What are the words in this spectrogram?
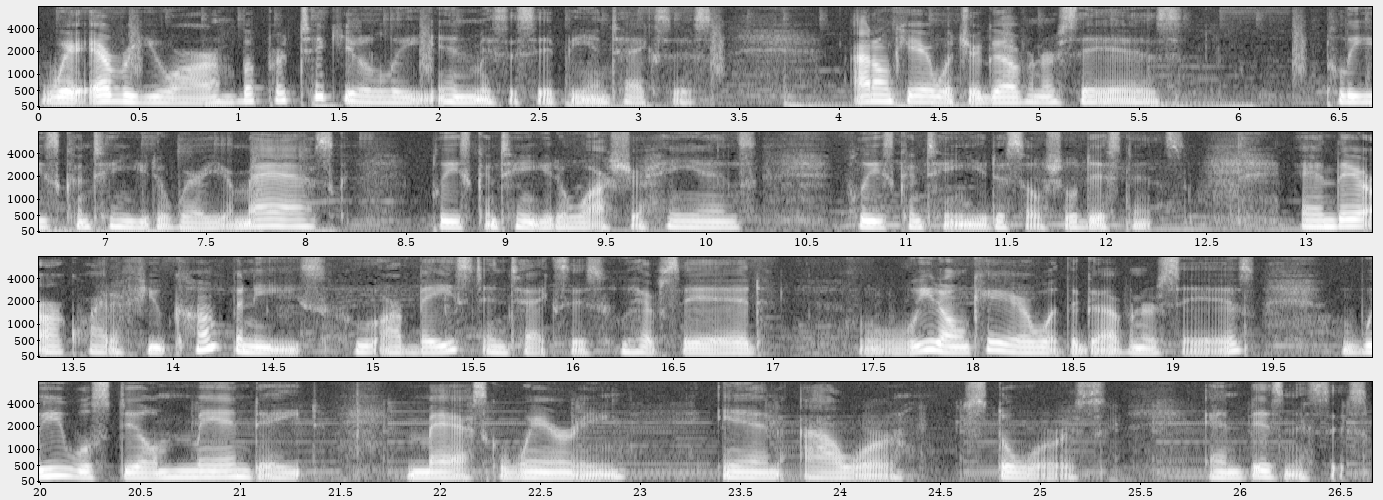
wherever you are, but particularly in Mississippi and Texas, I don't care what your governor says. Please continue to wear your mask. Please continue to wash your hands. Please continue to social distance. And there are quite a few companies who are based in Texas who have said, we don't care what the governor says. We will still mandate mask wearing in our stores and businesses.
